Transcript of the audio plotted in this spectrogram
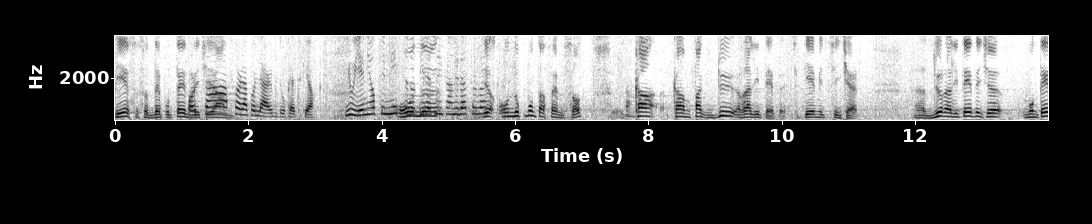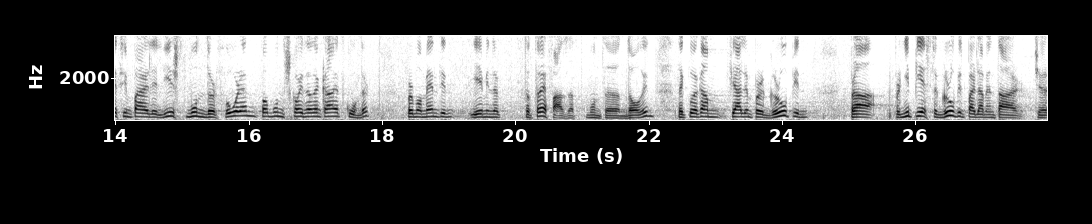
pjesës së deputetëve që janë... Por sa afër apo larg duket kjo? Ju jeni optimist se do të dilet me një kandidat të përbashkët? Jo, unë nuk mund ta them sot. Po. Ka në fakt dy realitete, që të jemi të sinqertë. Dy realitete që mund të ecin paralelisht, mund të ndërthuren, po mund të shkojnë edhe në krahë të kundërt. Për momentin jemi në të tre fazat mund të ndodhin dhe këtu e kam fjalën për grupin pra për një pjesë të grupit parlamentar që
